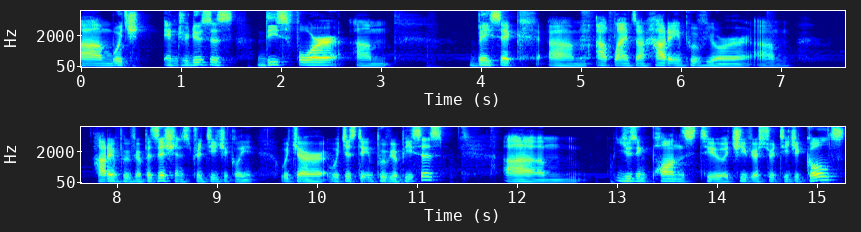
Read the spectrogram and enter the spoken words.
um, which introduces these four um, basic um, outlines on how to improve your how to improve your position strategically, which are which is to improve your pieces, using pawns to achieve your strategic goals.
